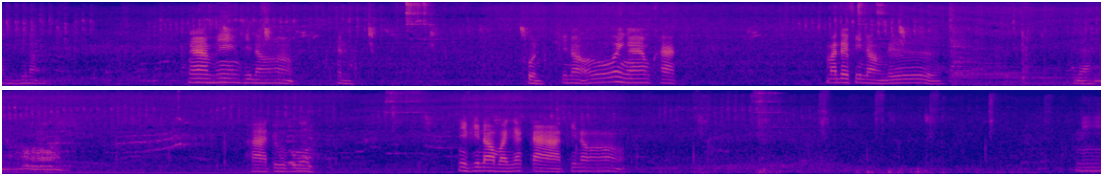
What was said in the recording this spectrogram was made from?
ำพี่น้อง งามแห้งพี่น้องเป็นคุณพี่น้อง โอ้ย งามคัก มาได้อพี่น้องเด้ออย่าพาดู นี่พี่น้องบรรยากาศพี่น้อง นี่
